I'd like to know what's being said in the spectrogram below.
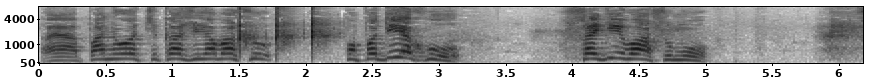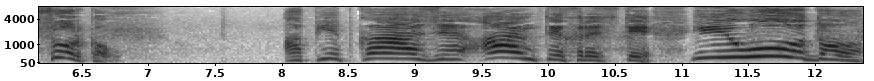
А пане отче каже, я вашу попадиху в саді вашому шуркав. А піп каже, антихристи, Іудо,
